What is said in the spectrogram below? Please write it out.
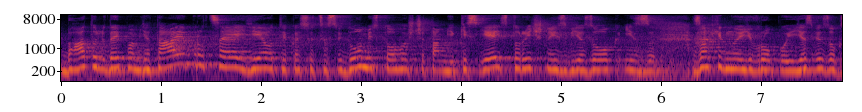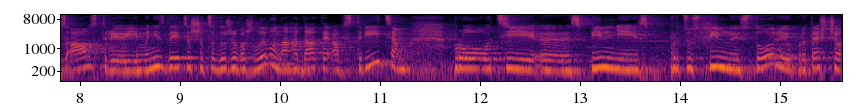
Багато людей пам'ятає про це. Є от якась оця свідомість того, що там якийсь є історичний зв'язок із Західною Європою, є зв'язок з Австрією. І мені здається, що це дуже важливо нагадати австрійцям про ці спільні про цю спільну історію, про те, що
